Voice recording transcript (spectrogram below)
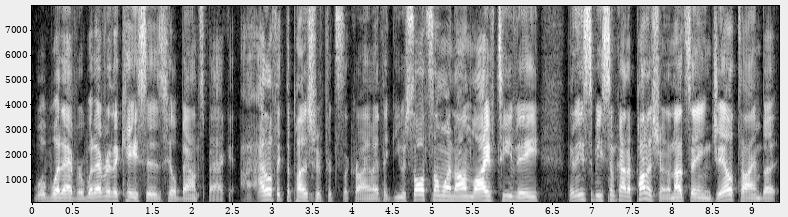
well, whatever, whatever the case is, he'll bounce back. I, don't think the punishment fits the crime. I think you assault someone on live TV, there needs to be some kind of punishment. I'm not saying jail time, but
